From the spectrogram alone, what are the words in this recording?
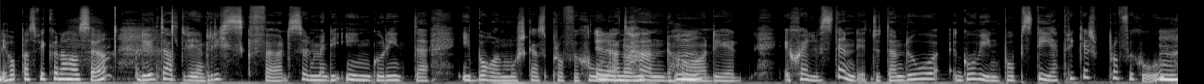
Det hoppas vi kunna ha sen. Det är inte alltid en riskfödsel men det ingår inte i barnmorskans profession att handha mm. det självständigt utan då går vi in på obstetrikers profession. Mm.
